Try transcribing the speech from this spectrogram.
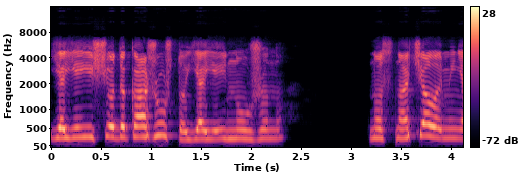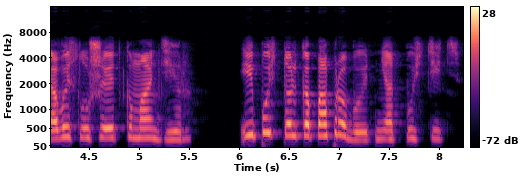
я ей еще докажу, что я ей нужен. Но сначала меня выслушает командир, и пусть только попробует не отпустить.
